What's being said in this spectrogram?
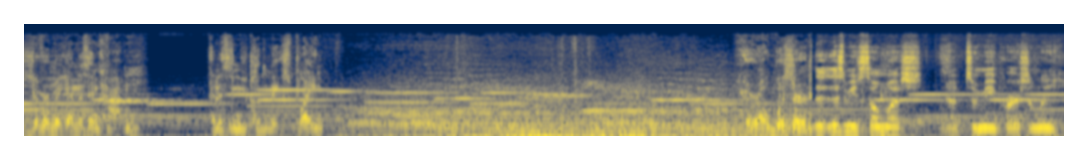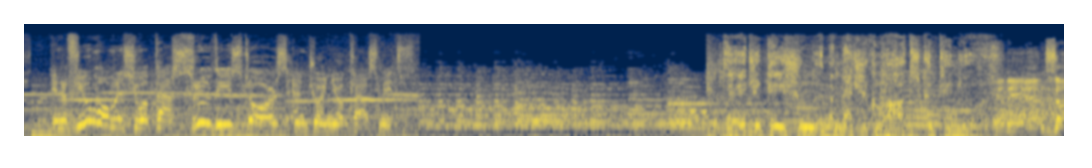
you ever make anything happen? Anything you couldn't explain? You're a wizard. Th- This means so much you know, to me personally. In a few moments, you will pass through these doors and join your classmates. The education in the magical arts continues. In the end zone.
